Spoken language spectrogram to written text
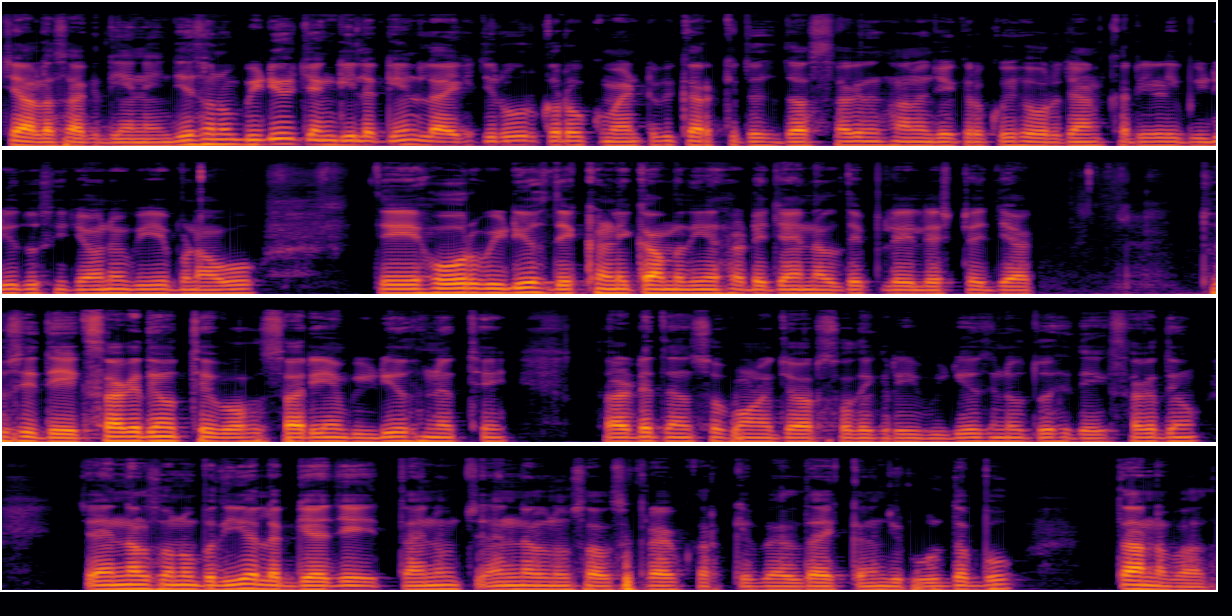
ਚੱਲ ਸਕਦੀਆਂ ਨੇ। ਜੇ ਤੁਹਾਨੂੰ ਵੀਡੀਓ ਚੰਗੀ ਲੱਗੀ ਲਾਈਕ ਜ਼ਰੂਰ ਕਰੋ, ਕਮੈਂਟ ਵੀ ਕਰਕੇ ਤੁਸੀਂ ਦੱਸ ਸਕਦੇ ਸਾਨੂੰ ਜੇਕਰ ਕੋਈ ਹੋਰ ਜਾਣਕਾਰੀ ਵਾਲੀ ਵੀਡੀਓ ਤੁਸੀਂ ਚਾਹੁੰਦੇ ਹੋ ਵੀ ਇਹ ਬਣਾਓ ਤੇ ਹੋਰ ਵੀਡੀਓਜ਼ ਦੇਖਣ ਲਈ ਕੰਮ ਦੀਆਂ ਸਾਡੇ ਚੈਨਲ ਤੇ ਪਲੇਲਿਸਟ ਜਾ ਤੁਸੀਂ ਦੇਖ ਸਕਦੇ ਹੋ, ਉੱਥੇ ਬਹੁਤ ਸਾਰੀਆਂ ਵੀਡੀਓਜ਼ ਨੇ ਉੱਥੇ। 350 ਪੌਣੇ 400 ਦੇ ਕਰੀਬ ਵੀਡੀਓਜ਼ ਨੇ, ਉਹ ਤੁਸੀਂ ਦੇਖ ਸਕਦੇ ਹੋ। ਚੈਨਲ ਤੁਹਾਨੂੰ ਵਧੀਆ ਲੱਗਿਆ ਜੇ ਤਾਂ ਇਹਨੂੰ ਚੈਨਲ ਨੂੰ ਸਬਸਕ੍ਰਾਈਬ ਕਰਕੇ ਬੈਲ ਦਾ ਆਈਕਨ ਜ਼ਰੂਰ ਦੱਬੋ। ਧੰਨਵਾਦ।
